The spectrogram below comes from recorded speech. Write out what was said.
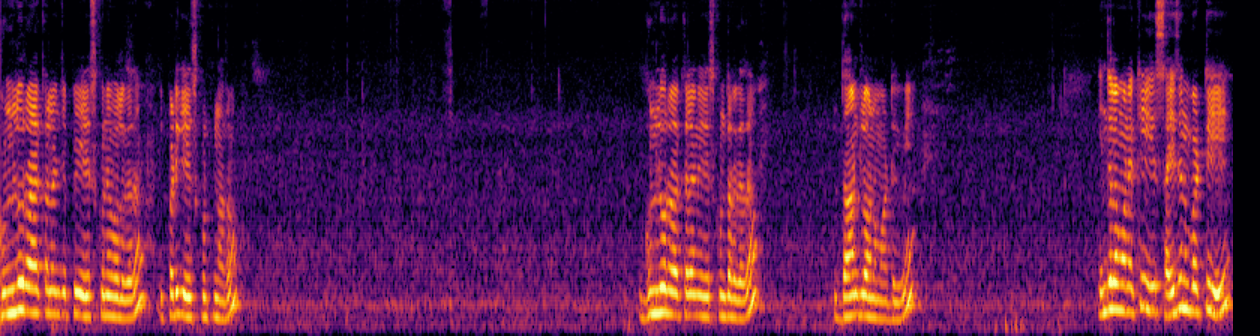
గుండ్లు రాకలని చెప్పి వేసుకునేవాళ్ళు కదా ఇప్పటికీ వేసుకుంటున్నారు. గుండ్లు రాకలని వేసుకుంటారు కదా. దాంట్లో అనమాట ఇవి. ఇందులో మనకి సైజుని బట్టి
